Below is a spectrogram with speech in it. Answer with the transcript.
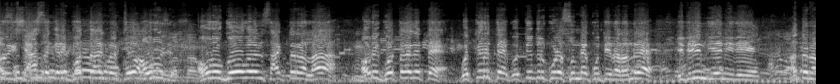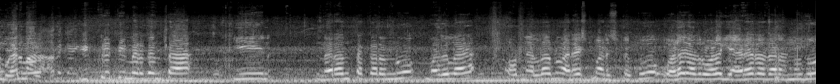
ಅವ್ರಿಗೆ ಶಾಸಕರಿಗೆ ಗೊತ್ತಾಗ್ಬೇಕು. ಅವರು ಅವರು ಗೋಗಳನ್ನು ಸಾಕ್ತಾರಲ್ಲ ಅವ್ರಿಗೆ ಗೊತ್ತಾಗುತ್ತೆ. ಗೊತ್ತಿರುತ್ತೆ ಗೊತ್ತಿದ್ರು ಕೂಡ ಸುಮ್ಮನೆ ಕೂತಿದ್ದಾರೆ. ಅಂದ್ರೆ ಇದರಿಂದ ಏನಿದೆ ಅಂತ ನಮ್ಗೆ ಅನುಮಾನ. ಅದಕ್ಕೆ ವಿಕೃತಿ ಮೆರೆದಂತ ಈ ನರಂತಕರನ್ನು ಮೊದಲ ಅವ್ರನ್ನೆಲ್ಲನೂ ಅರೆಸ್ಟ್ ಮಾಡಿಸ್ಬೇಕು. ಒಳಗೆ ಅದ್ರೊಳಗೆ ಯಾರ್ಯಾರು ಅದಾರ ಅನ್ನೋದು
